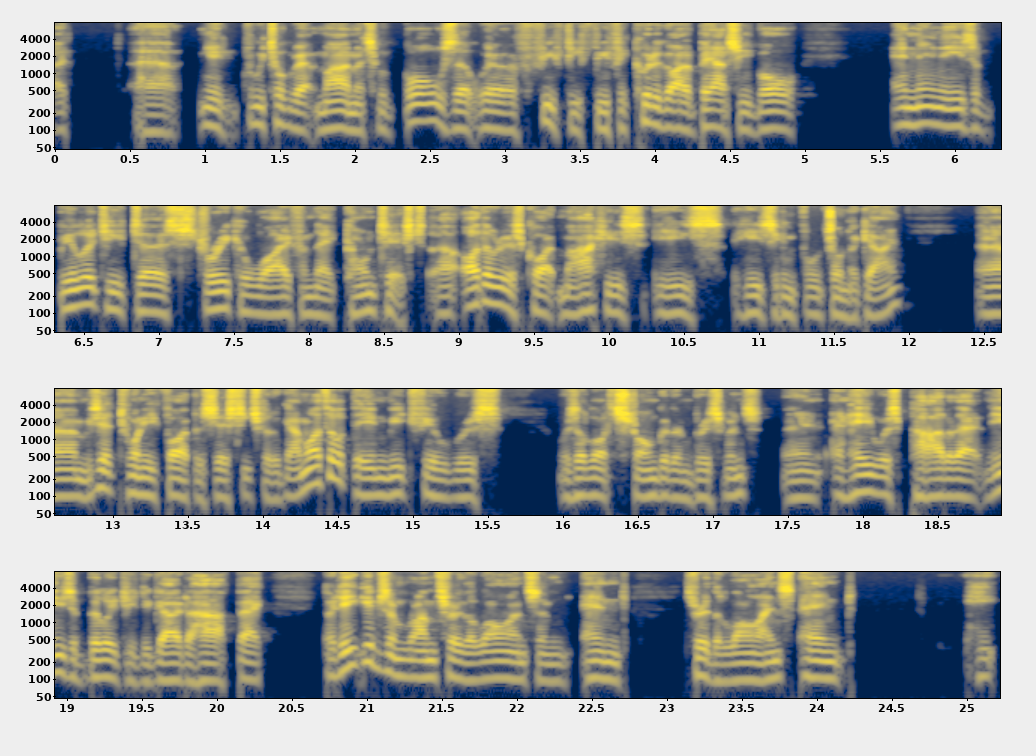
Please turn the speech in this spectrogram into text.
Uh, uh you know, we talk about moments with balls that were 50 50, could have got a bouncing ball and then his ability to streak away from that contest. Uh, I thought it was quite marked his his his influence on the game. Um, he's had 25 possessions for the game. I thought their midfield was was a lot stronger than Brisbane's, and, and he was part of that. And his ability to go to half back, but he gives them run through the lines and and through the lines, and he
